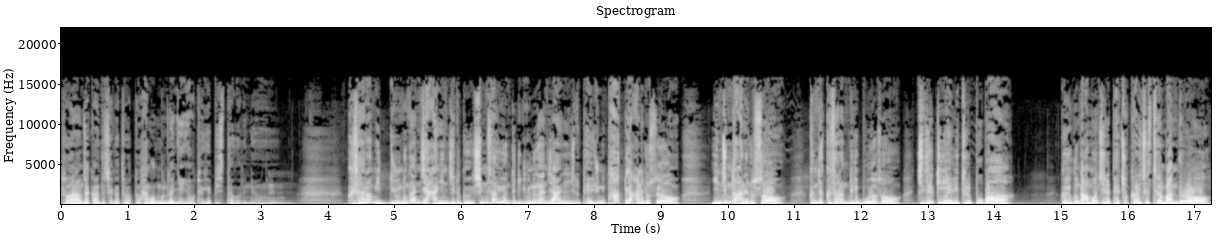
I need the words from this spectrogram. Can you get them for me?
손아람 작가한테 제가 들었던 한국 문단 얘기하고 되게 비슷하거든요. 그 사람이 유능한지 아닌지도 그 심사위원들이 유능한지 아닌지도 대중이 파악도 안 해줬어요. 인증도 안 해줬어. 근데 그 사람들이 모여서 지들끼리 엘리트를 뽑아. 그리고 나머지를 배척하는 시스템을 만들어.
